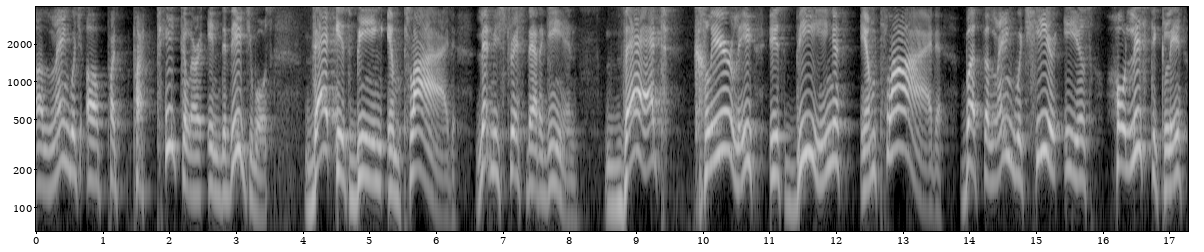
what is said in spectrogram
a language of particular individuals. That is being implied. Let me stress that again. That clearly is being implied. But the language here is holistically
